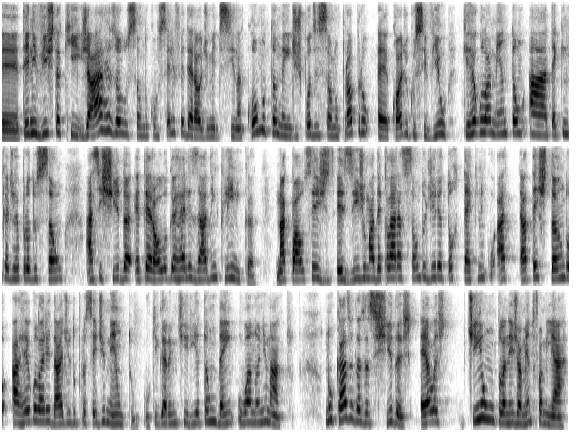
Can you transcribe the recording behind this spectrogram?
é, tendo em vista que já há resolução do Conselho Federal de Medicina, como também disposição no próprio é, Código Civil, que regulamentam a técnica de reprodução assistida heteróloga realizada em clínica, na qual se exige uma declaração do diretor técnico atestando a regularidade do procedimento, o que garantiria também o anonimato. No caso das assistidas, elas tinham um planejamento familiar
